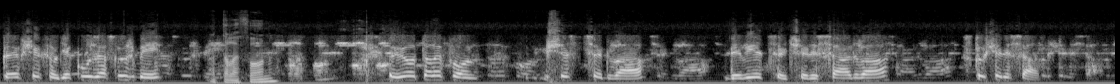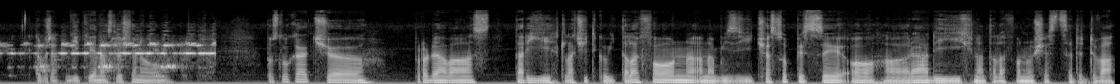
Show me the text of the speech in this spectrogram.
To je všechno, děkuji za služby. A telefon? Jo, telefon 602 962 160. Dobře, díky, naslyšenou. Posluchač eh, prodává starý tlačítkový telefon a nabízí časopisy o rádiích na telefonu 602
